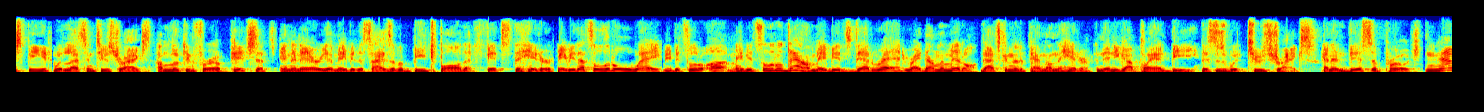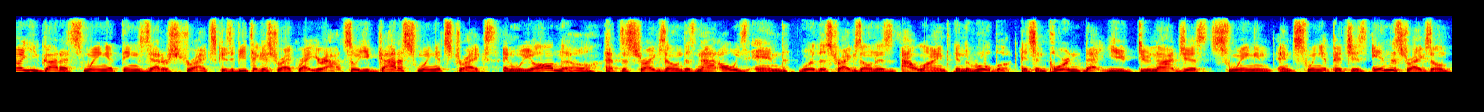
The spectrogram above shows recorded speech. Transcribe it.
speed with less than two strikes. I'm looking for a pitch that's in an area maybe the size of a beach ball that fits the hitter. Maybe that's a little away. Maybe it's a little up. Maybe it's a little down. Maybe it's dead red right down the middle. That's going to depend on the hitter. And then you got plan B. This is with two strikes. And in this approach, now you got to swing at things that are strikes. Because if you take a strike, right, you're out. So you got to swing at strikes. And we all know that the strike zone does not always end where the strike zone is outlined in the rule book. It's important that you do not just swing and, and swing at pitches in the strike zone,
